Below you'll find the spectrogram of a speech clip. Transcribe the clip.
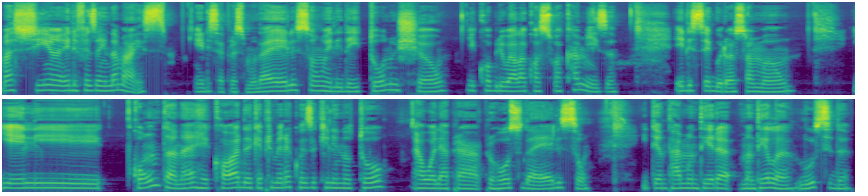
Mas tinha, ele fez ainda mais. Ele se aproximou da Ellison, ele deitou no chão e cobriu ela com a sua camisa. Ele segurou a sua mão e ele conta, né, recorda que a primeira coisa que ele notou ao olhar para o rosto da Ellison e tentar mantê-la lúcida,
